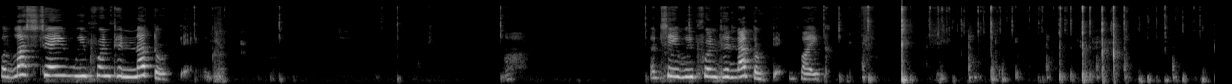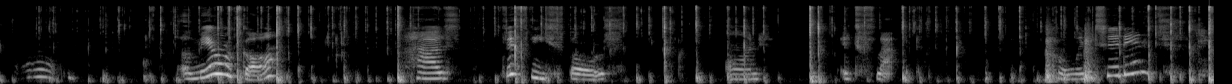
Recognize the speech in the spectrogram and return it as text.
But let's say we print another thing. Let's say we print another thing, like America has 50 stars on its flag. Coincidence?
